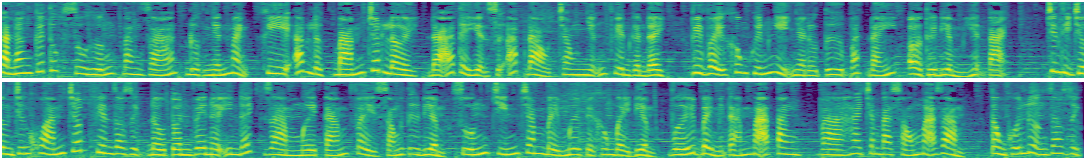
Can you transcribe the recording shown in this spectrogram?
Khả năng kết thúc xu hướng tăng giá được nhấn mạnh khi áp lực bán chốt lời đã thể hiện sự áp đảo trong những phiên gần đây. Vì vậy không khuyến nghị nhà đầu tư bắt đáy ở thời điểm hiện tại. Trên thị trường chứng khoán chốt phiên giao dịch đầu tuần VN Index giảm 18,64 điểm xuống 970,07 điểm với 78 mã tăng và 236 mã giảm. Tổng khối lượng giao dịch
